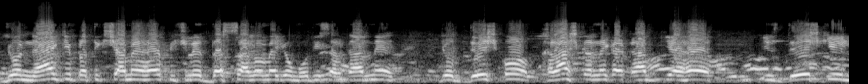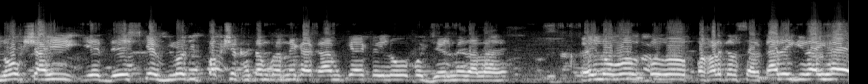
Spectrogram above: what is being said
जो न्याय की प्रतीक्षा में है, पिछले दस सालों में जो मोदी सरकार ने जो देश को खराश करने का काम किया है, इस देश की लोकशाही, ये देश के विरोधी पक्ष खत्म करने का काम किया है, कई लोगों को जेल में डाला है। कई लोगों को पकड़कर सरकारें गिराई है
